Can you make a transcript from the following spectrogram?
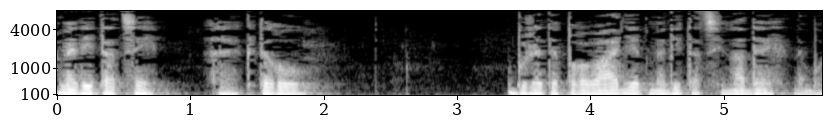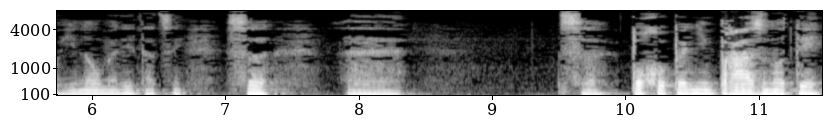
meditaci, eh, kterou budete provádět, meditaci na dech nebo jinou meditaci, s, eh, s pochopením prázdnoty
